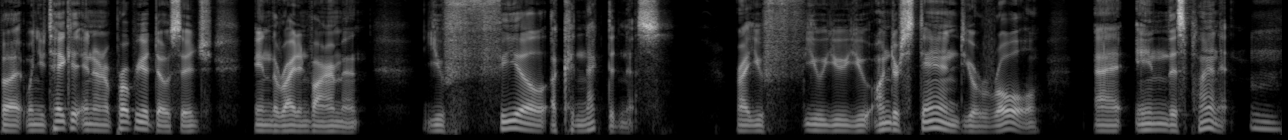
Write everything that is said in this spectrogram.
but when you take it in an appropriate dosage in the right environment, you feel a connectedness, right? You f- you you you understand your role uh, in this planet. Mm.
